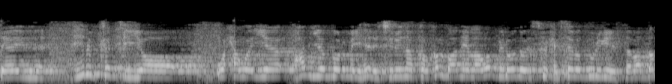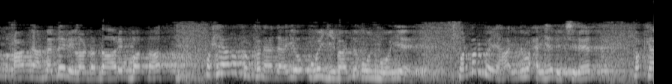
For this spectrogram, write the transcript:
hilibkan iyo waxa weeye had iyo goormay heli jirin kolkol baanay laba bilood oo isku xigtaba gurigiisaba dabcan ama dheri la dhadhaarinba taas. Waxyaalo kolkol hadaayo uga yimaado uun mooye. Marmar bay ahayd waxay heli jireen. Marka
